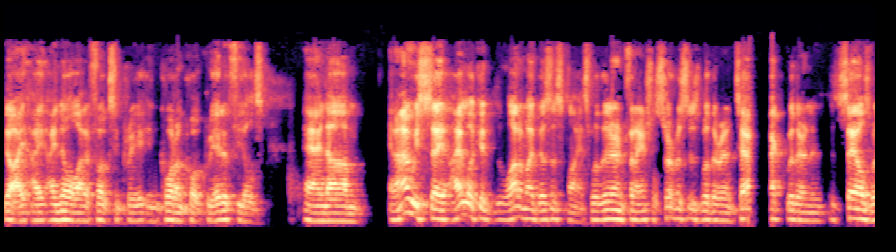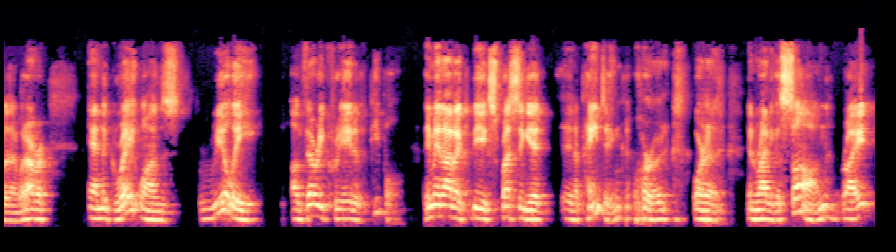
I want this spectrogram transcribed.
you know, I I know a lot of folks in create in quote unquote creative fields, and um and I always say I look at a lot of my business clients, whether they're in financial services, whether they're in tech, whether they're in sales, whether they're whatever, and the great ones really are very creative people. They may not be expressing it in a painting or or in, a, in writing a song, right?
